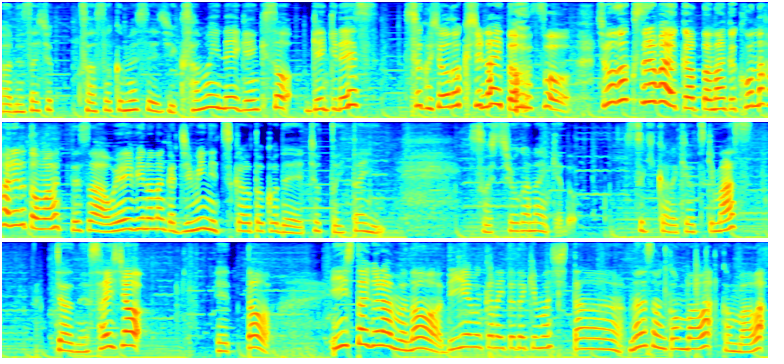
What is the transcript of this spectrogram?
はね最初早速メッセージ。寒いね。元気そう。元気です。すぐ消毒しないと。そう。消毒すればよかった。なんかこんな腫れると思わなくてさ親指のなんか地味に使うとこでちょっと痛い。そうしょうがないけど。次から気をつけます。じゃあね最初。えっとインスタグラムの DM からいただきました。奈々さんこんばんは。こんばんは。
